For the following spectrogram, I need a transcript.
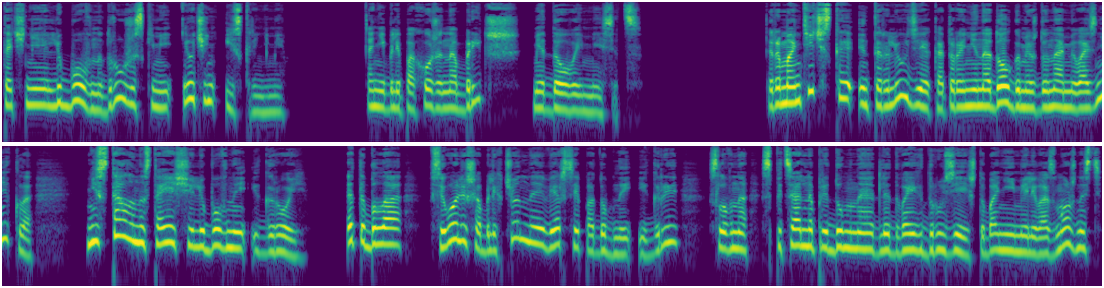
точнее, любовно-дружескими и очень искренними. Они были похожи на бридж «Медовый месяц». Романтическая интерлюдия, которая ненадолго между нами возникла, не стала настоящей любовной игрой, это была всего лишь облегченная версия подобной игры, словно специально придуманная для двоих друзей, чтобы они имели возможность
